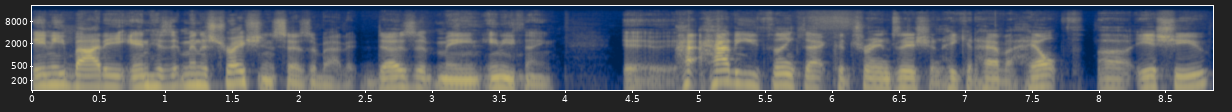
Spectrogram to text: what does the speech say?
anybody in his administration says about it doesn't mean anything. How, how do you think that could transition? He could have a health uh, issue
